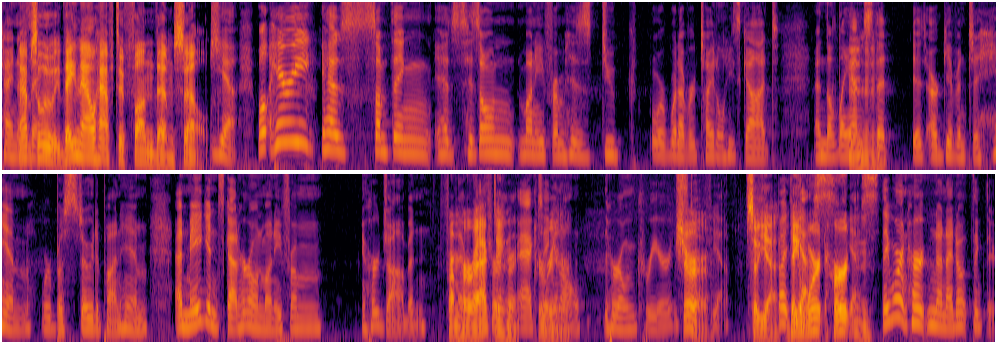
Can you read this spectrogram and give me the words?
kind of thing. Absolutely. They now have to fund themselves. Yeah. Well, Harry has something has his own money from his duke or whatever title he's got, and the lands Mhm. that are given to him were bestowed upon him. And Meghan's got her own money from her job and From her acting, her acting career. and all her own career and Sure. stuff. Yeah. So yeah, But they yes, weren't hurting. yes. They weren't hurting, and I don't think they're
